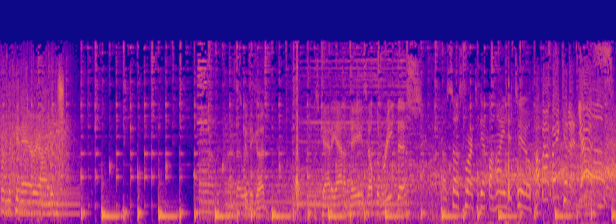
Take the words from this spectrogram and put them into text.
from the Canary Islands. This could be good. His caddy Adam Hayes helped them read this. Oh, so smart to get behind it too. How about making it? Yes!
